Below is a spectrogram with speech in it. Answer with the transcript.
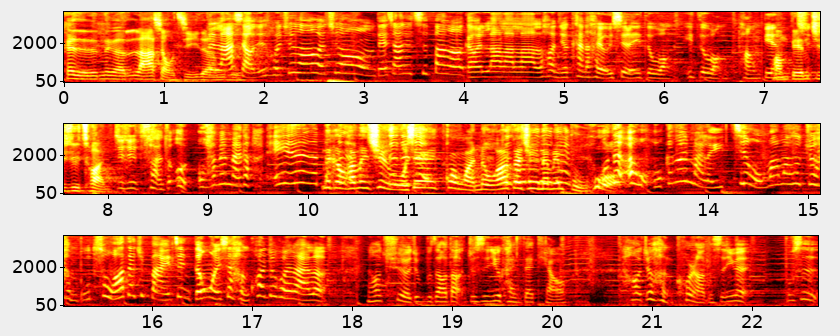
开始那个拉小鸡的，对，拉小鸡回去喽，回去喽，我们等一下去吃饭喽，赶快拉拉拉，然后你就看到还有一些人一直往一直往旁边旁边去继续串。继续窜，说哦，我还没买到，哎，那个我还没去，我现在逛完了，我要再去那边补货我在。哎，我我刚刚买了一件，我妈妈说觉得很不错，我要再去买一件，你等我一下，很快就回来了。然后去了就不知道到，就是又开始在挑，然后就很困扰的是，因为不是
